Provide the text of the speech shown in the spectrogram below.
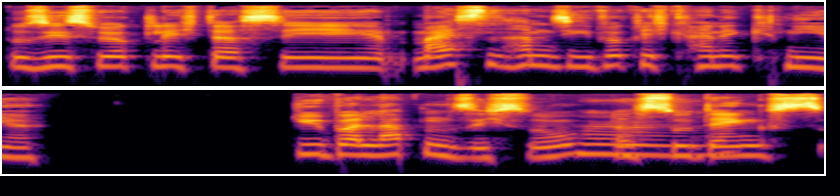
Du siehst wirklich, dass sie, meistens haben sie wirklich keine Knie. Die überlappen sich so, hm. dass du hm. denkst,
